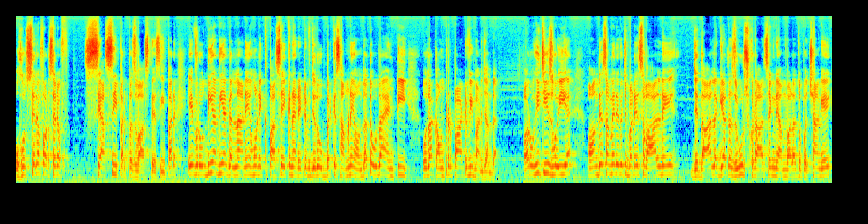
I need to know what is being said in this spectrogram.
ਉਹ ਸਿਰਫ ਔਰ ਸਿਰਫ ਸਿਆਸੀ ਪਰਪਸ ਵਾਸਤੇ ਸੀ। ਪਰ ਇਹ ਵਿਰੋਧੀਆਂ ਦੀਆਂ ਗੱਲਾਂ ਨੇ, ਹੁਣ ਇੱਕ ਪਾਸੇ ਇੱਕ ਨੈਰੇਟਿਵ ਜਦੋਂ ਉੱਭਰ ਕੇ ਸਾਹਮਣੇ ਆਉਂਦਾ, ਤਾਂ ਉਹਦਾ ਐਂਟੀ ਉਹਦਾ ਕਾਊਂਟਰ ਪਾਰਟ ਵੀ ਬਣ ਜਾਂਦਾ। ਔਰ ਉਹੀ ਚੀਜ਼ ਹੋਈ ਹੈ। ਆਉਂਦੇ ਸਮੇਂ ਦੇ ਵਿੱਚ ਬੜੇ ਸਵਾਲ ਨੇ। ਜੇ ਦਾਲ ਲੱਗਿਆ ਤਾਂ ਜ਼ਰੂਰ ਸੁਖਰਾਜ ਸਿੰਘ ਨਿਆਮਵਾਲਾ ਤੋਂ ਪੁੱਛਾਂਗੇ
